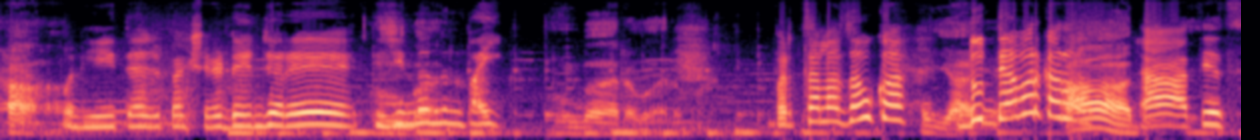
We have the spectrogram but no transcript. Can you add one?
हा हा. पण ही त्याच्यापेक्षा डेंजर आहे. तिची नंदन बाई बर बर बर. चला जाऊ का? या, दूध द्या बर हा. करून हा तेच.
